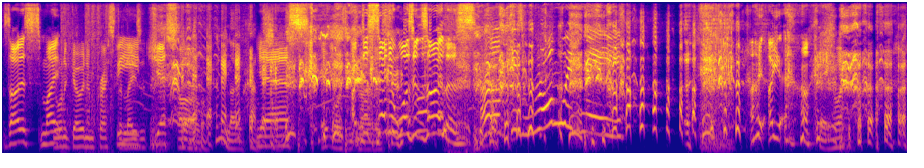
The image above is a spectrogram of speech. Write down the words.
Zylus might You want to go and impress the be laser? Jester. Oh, Hello, handsome. Yes. it wasn't. I just Zylus. said it wasn't Zylus. What is wrong with me? I, I, okay. Well,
